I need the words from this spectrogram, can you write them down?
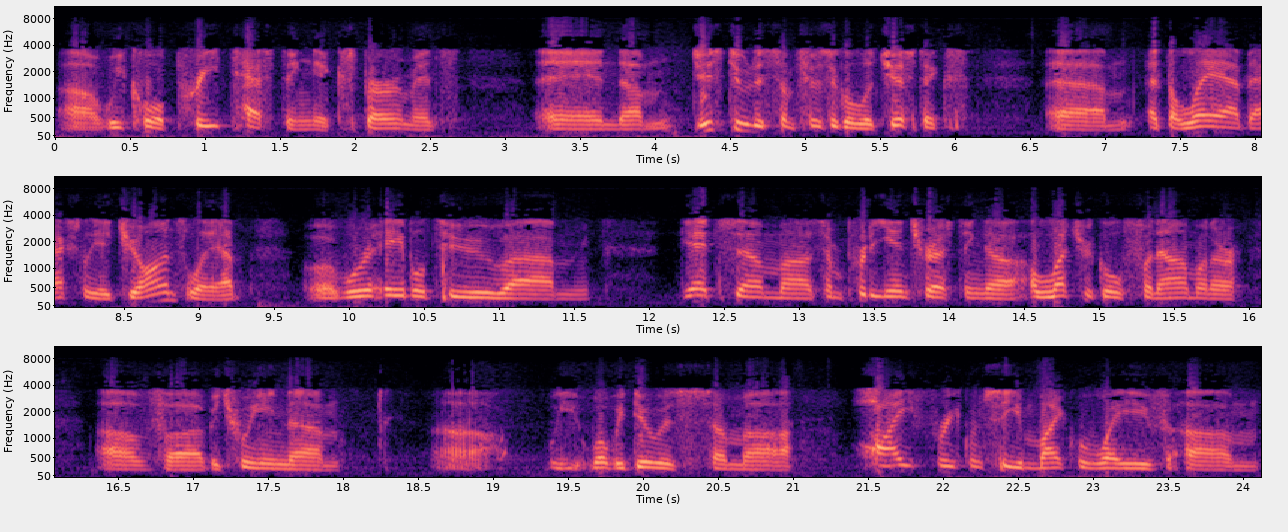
uh, we call pre-testing experiments, and um, just due to some physical logistics um, at the lab, actually at John's lab, uh, we're able to um, get some uh, some pretty interesting uh, electrical phenomena of uh, between um, uh, we what we do is some uh, high frequency microwave um,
